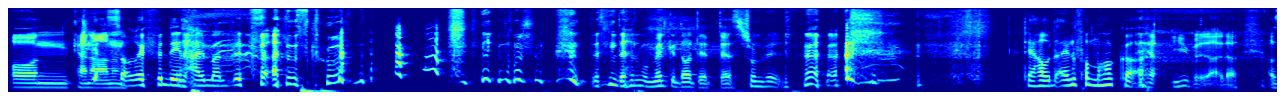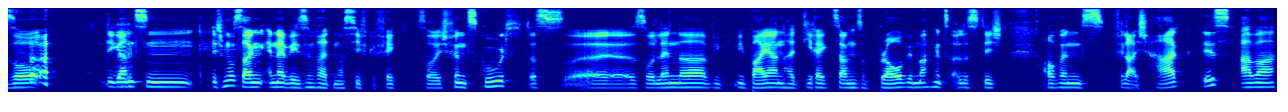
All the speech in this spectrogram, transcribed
und keine Ahnung. Sorry für den Allmann-Witz. Alles gut. der hat einen Moment gedauert, der, der ist schon wild. Der haut einen vom Hocker. Ja, übel, Alter. Also, die ganzen, ich muss sagen, NRW sind halt massiv gefickt. So, ich finde es gut, dass äh, so Länder wie, wie Bayern halt direkt sagen, so, Bro, wir machen jetzt alles dicht. Auch wenn es vielleicht hart ist, aber,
